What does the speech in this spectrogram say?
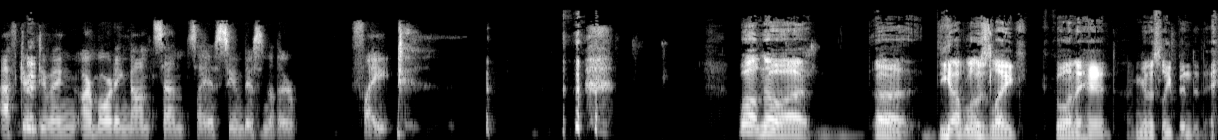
after doing our morning nonsense. I assume there's another fight. Well, no. Uh, uh, Diablo's like, go on ahead. I'm gonna sleep in today.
